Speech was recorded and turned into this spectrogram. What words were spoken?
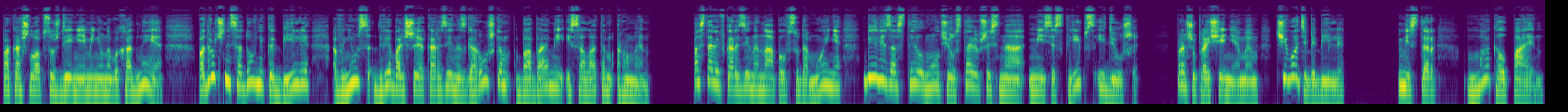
Пока шло обсуждение меню на выходные, подручный садовника Билли внес две большие корзины с горошком, бобами и салатом ромен. Поставив корзины на пол в судомойне, Билли застыл, молча уставившись на миссис Крипс и Дюши. «Прошу прощения, мэм. Чего тебе, Билли?» «Мистер Макалпайн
